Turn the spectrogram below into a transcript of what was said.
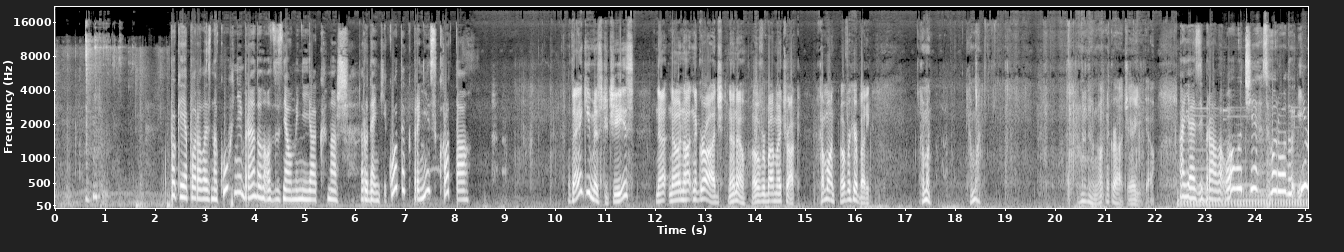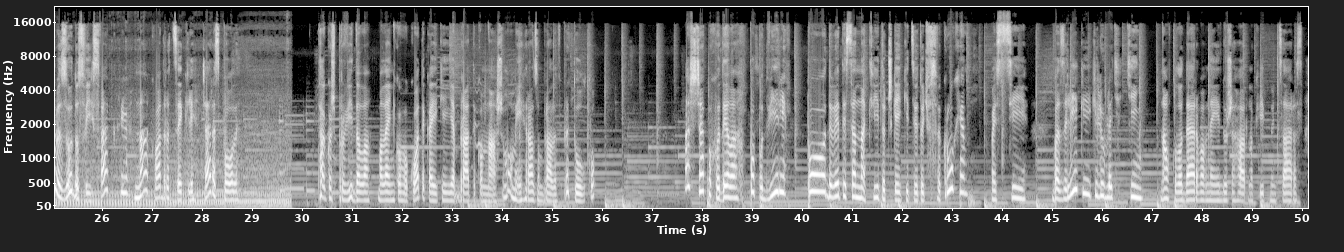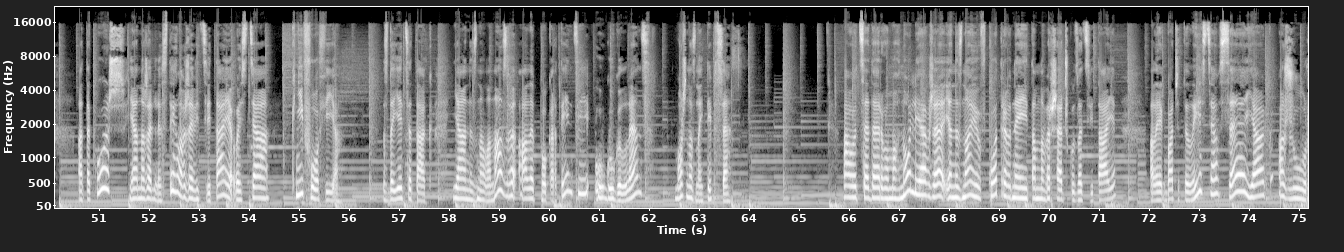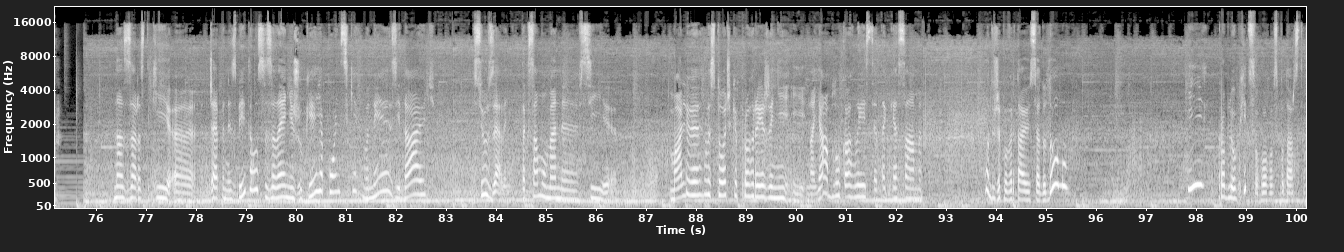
Поки я поралась на кухні, Брендон от зняв мені, як наш руденький котик приніс крота. Well, thank you, Mr. Cheese. No, no, not in the garage. No, no, over by my truck. Come on, over here, buddy. Come on, come on. No, no, not in the garage. There you go. А я зібрала овочі з городу і везу до своїх свекрів на квадроциклі через поле. Також провідала маленького котика, який є братиком нашому. Ми їх разом брали в притулку. А ще походила по подвір'ї, подивитися на квіточки, які цвітуть в свекрухи. Ось ці базиліки, які люблять тінь навколо дерева, в неї дуже гарно квітнуть зараз. А також я, на жаль, не встигла, вже відцвітає ось ця кніфофія. Здається, так. Я не знала назви, але по картинці у Google Lens можна знайти все. А оце дерево магнолія вже я не знаю, вкотре в неї там на вершечку зацвітає. Але як бачите, листя все як ажур. У нас зараз такі е, Japanese Beetles, зелені жуки японські, вони з'їдають всю зелень. Так само у мене всі мальви листочки прогрижені, і на яблуках листя таке саме. От вже повертаюся додому і роблю обхід свого господарства.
